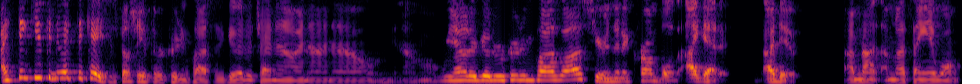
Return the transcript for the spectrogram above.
I think you can make the case, especially if the recruiting class is good, which I know, I know, I know. You know, we had a good recruiting class last year and then it crumbled. I get it. I do. I'm not I'm not saying it won't.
